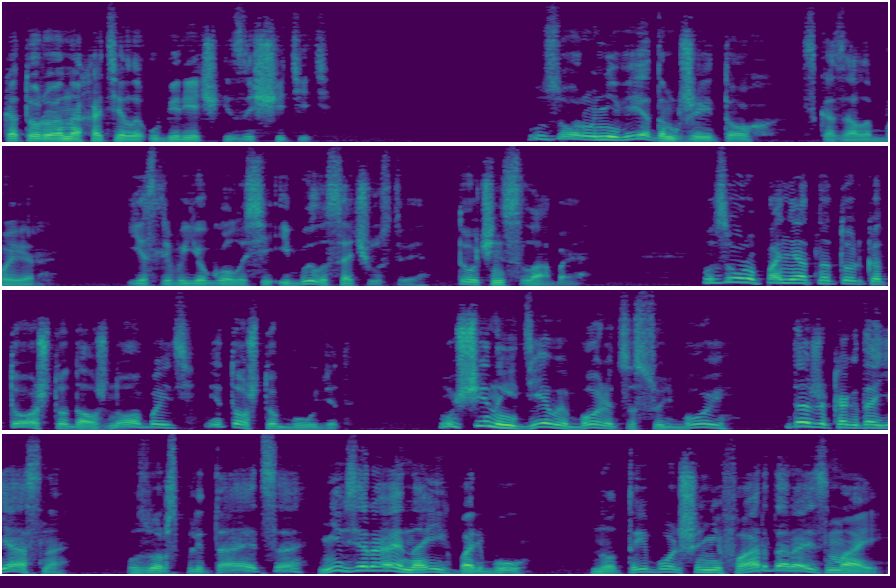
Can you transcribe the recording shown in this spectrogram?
которую она хотела уберечь и защитить. «Узору неведом, Джейтох», — сказала Бэйр. Если в ее голосе и было сочувствие, то очень слабое. «Узору понятно только то, что должно быть, и то, что будет. Мужчины и девы борются с судьбой, даже когда ясно. Узор сплетается, невзирая на их борьбу. Но ты больше не Фардара Измай.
